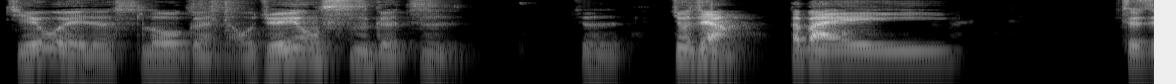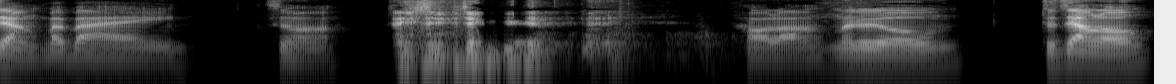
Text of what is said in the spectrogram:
结尾的 slogan 呢？我觉得用四个字，就是就这样，拜拜。就这样，拜拜，是吗？对对对对。好了，那就就这样喽，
